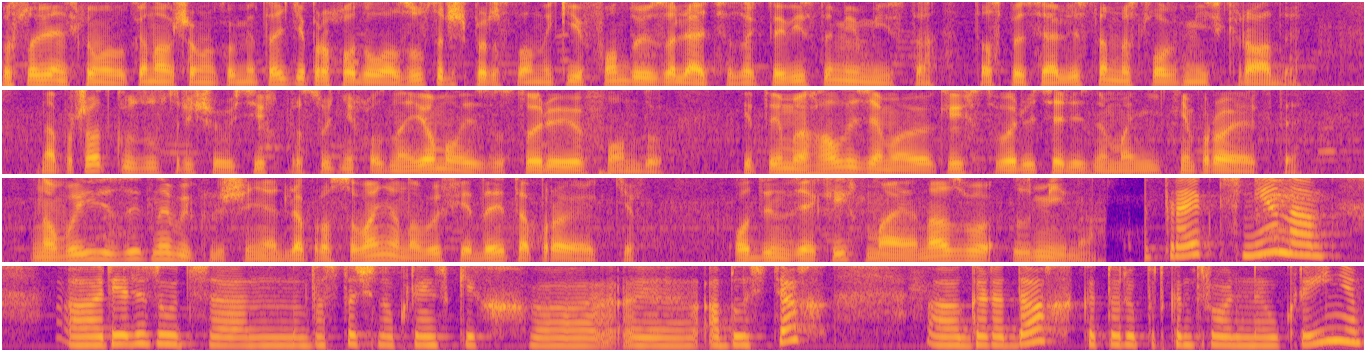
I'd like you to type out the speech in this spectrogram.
У Слов'янському виконавчому комітеті проходила зустріч представників фонду ізоляції з активістами міста та спеціалістами Словміськради. На початку зустрічі усіх присутніх ознайомили з історією фонду і тими галузями, у яких створюються різноманітні проекти. Новий візит не виключення для просування нових ідей та проєктів, один з яких має назву Зміна. Проект «Смена» э, реализуется в восточноукраинских э, э, областях, э, городах, которые подконтрольны Украине.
